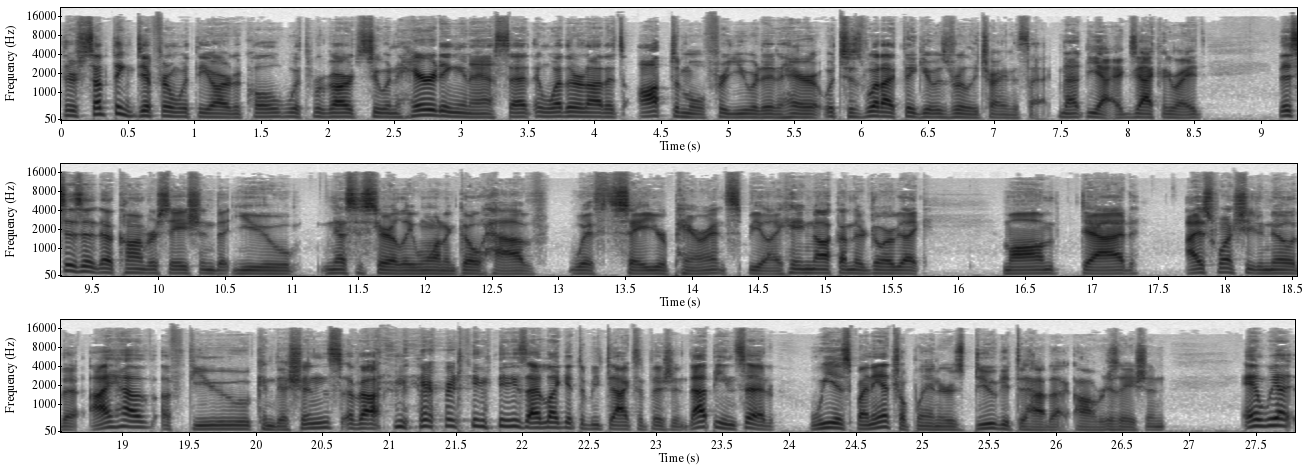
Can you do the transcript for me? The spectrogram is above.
there's something different with the article with regards to inheriting an asset and whether or not it's optimal for you to inherit, which is what I think it was really trying to say. That yeah, exactly right this isn't a conversation that you necessarily want to go have with, say, your parents. Be like, hey, knock on their door, be like, mom, dad, I just want you to know that I have a few conditions about inheriting these. I'd like it to be tax efficient. That being said, we as financial planners do get to have that conversation. And we have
